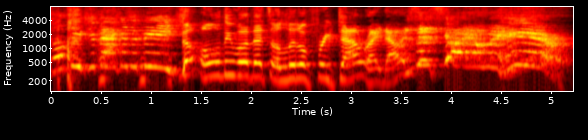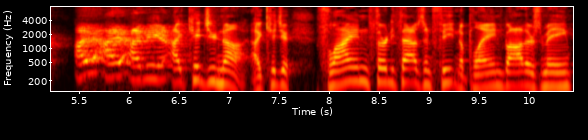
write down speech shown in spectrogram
I'll meet you back at the beach. The only one that's a little freaked out right now is this guy over here. I, I, I mean, I kid you not. I kid you. Flying 30,000 feet in a plane bothers me.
